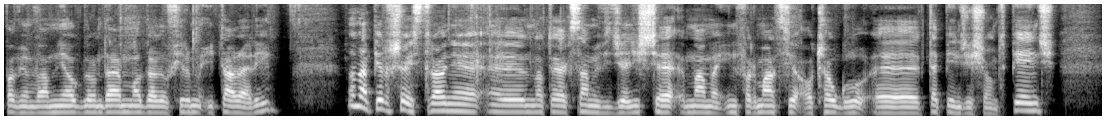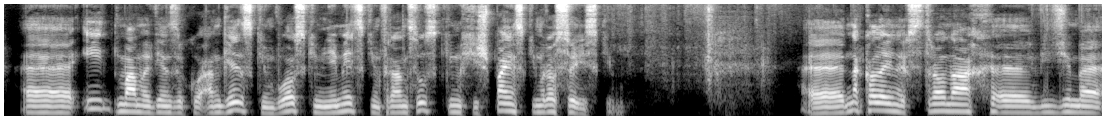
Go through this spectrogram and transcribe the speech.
powiem Wam, nie oglądałem modelu firmy Italeri. No na pierwszej stronie, y, no to jak sami widzieliście, mamy informację o czołgu y, T-55 y, i mamy w języku angielskim, włoskim, niemieckim, francuskim, hiszpańskim, rosyjskim. E, Na kolejnych stronach e, widzimy e,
